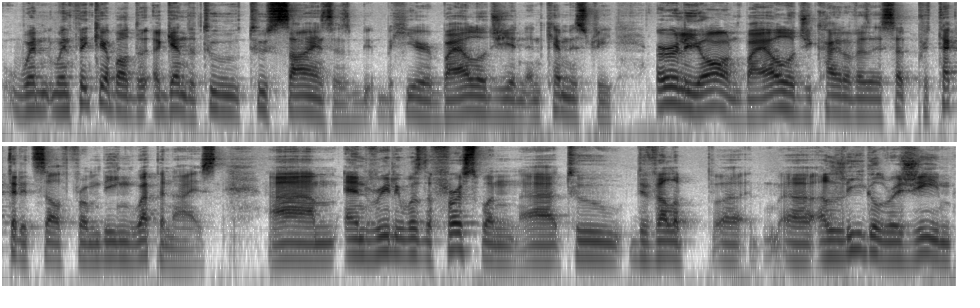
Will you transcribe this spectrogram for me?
when when thinking about the, again the two two sciences here, biology and, and, chemistry. Early on, biology kind of, as I said, protected itself from being weaponized, um, and really was the first one uh, to develop uh, uh, a legal regime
